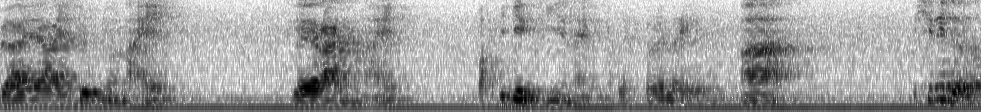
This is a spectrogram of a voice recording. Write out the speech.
gaya hidupnya naik, seleranya naik, pasti gengsinya naik. Levelnya naik. Ah, di sini tuh,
